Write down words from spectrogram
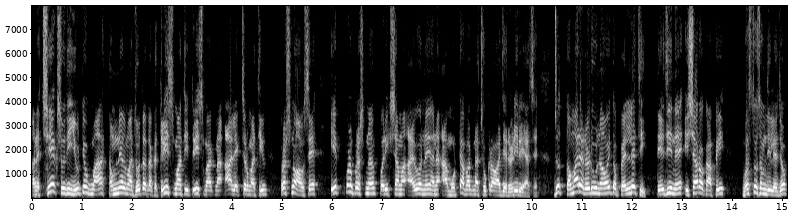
અને છેક સુધી યુટ્યુબમાં થમનેલમાં જોતા હતા કે ત્રીસમાંથી ત્રીસ માર્કના આ લેક્ચરમાંથી પ્રશ્નો આવશે. એક પણ પ્રશ્ન પરીક્ષામાં આવ્યો નહીં અને આ મોટા ભાગના છોકરાઓ આજે રડી રહ્યા છે. જો તમારે રડવું ના હોય તો પહેલેથી તેજીને ઈશારો કાપી વસ્તુ સમજી લેજો.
